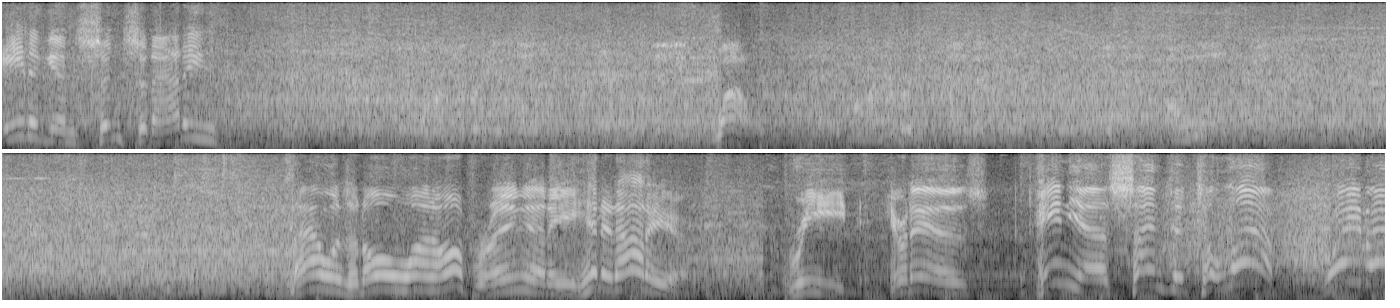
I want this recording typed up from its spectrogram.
8 against Cincinnati. Wow. That was an 0-1 offering, and he hit it out of here. Reed, here it is. Pina sends it to left, way back.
